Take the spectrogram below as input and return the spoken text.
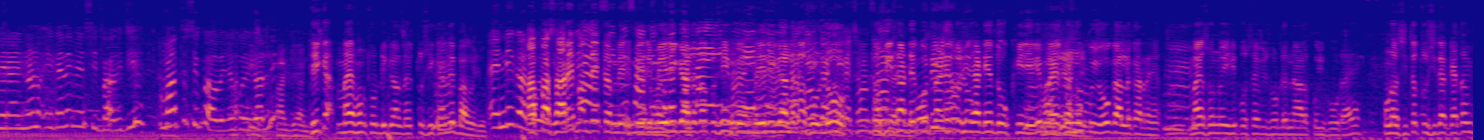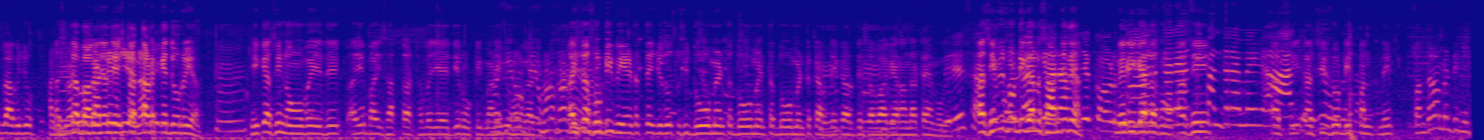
ਫਿਰ ਇਹਨਾਂ ਨੂੰ ਇਹ ਕਹਿੰਦੇ ਵੀ ਅਸੀਂ ਵਗ ਜੀ ਮਾ ਤੁਸੀਂ ਵਗ ਜਾਓ ਕੋਈ ਗੱਲ ਨਹੀਂ। ਠੀਕ ਹੈ ਮੈਂ ਹੁਣ ਤੁਹਾਡੀ ਗੱਲ ਦਾ ਤੁਸੀਂ ਕਹਿੰਦੇ ਵਗ ਜਾਓ। ਇੰਨੀ ਗੱਲ ਆਪਾਂ ਸਾਰੇ ਬੰਦੇ ਮੇਰੀ ਮੇਰੀ ਮੇਰੀ ਗੱਲ ਤਾਂ ਤੁਸੀਂ ਮੇਰੀ ਗੱਲ ਤਾਂ ਸੁਣ ਲਓ। ਤੁਸੀਂ ਸਾਡੇ ਕੋਈ ਭੈਣੇ ਤੁਸੀਂ ਸਾਡੀਆਂ ਦੋਖੀ ਨਹੀਂ ਹੈਗੇ ਮੈਂ ਤੁਹਾਨੂੰ ਕੋਈ ਉਹ ਗੱਲ ਕਰ ਰਿਹਾ ਮੈਂ ਤੁਹਾਨੂੰ ਇਹੀ ਪੁੱਛਿਆ ਵੀ ਤੁਹਾਡੇ ਨਾਲ ਕੋਈ ਹੋਰ ਆਇਆ ਹੁਣ ਅਸੀਂ ਤਾਂ ਤੁਸੀਂ ਤਾਂ ਕਹਤਾ ਵੀ ਵਗ ਜਾਓ। ਅਸੀਂ ਤਾਂ ਵਗ ਜਾਂਦੇ ਅਸੀਂ ਤਾਂ ਤੜਕੇ ਦੌਰੇ ਆ ਠੀਕ ਹੈ ਅਸੀਂ 9 ਵਜੇ ਦੇ ਇਹ ਬਾਈ 7 8 ਵਜੇ ਦੀ ਰੋਟੀ ਪਾਣੀ ਵੀ ਹੁਣ ਕਰਦੇ ਅਸੀਂ ਤਾਂ ਤੁਹਾਡੀ ਵੇਟ ਤੇ ਜਦੋਂ ਤੁਸੀਂ 2 ਮਿੰਟ 2 ਮਿੰਟ 2 ਮਿੰਟ ਕਰਦੇ ਕਰਦੇ ਸਵਾ 11 ਦਾ ਟਾਈਮ ਹੋ ਗਿਆ। ਅਸੀਂ ਵੀ ਤੁਹਾਡੀ ਗੱਲ ਸਮਝਦੇ ਹਾਂ। ਮੇਰੀ ਗੱਲ ਸੁਣੋ ਅਸੀਂ 15 ਮਿੰਟ ਅਸੀਂ ਅਸੀਂ ਤੁਹਾਡੀ ਪੰਦ- ਨਹੀਂ 15 ਮਿੰਟ ਹੀ ਨਹੀਂ।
